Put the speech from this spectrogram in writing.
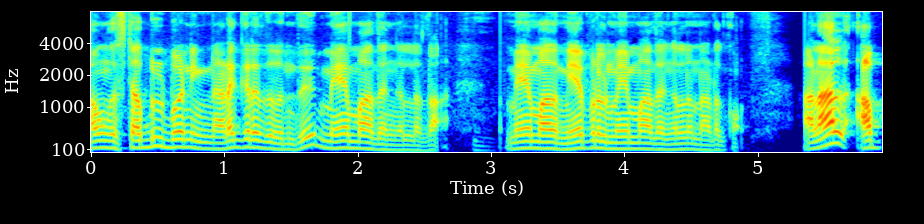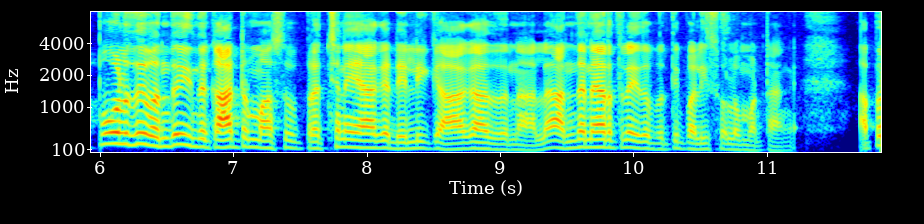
அவங்க ஸ்டபுள் பர்னிங் நடக்கிறது வந்து மே மாதங்களில் தான். மே மாதம் ஏப்ரல் மே மாதங்களில் நடக்கும். ஆனால் அப்பொழுது வந்து இந்த காற்று மாசு பிரச்சனையாக டெல்லிக்கு ஆகாததுனால அந்த நேரத்தில் இதை பற்றி பழி சொல்ல மாட்டாங்க. அப்போ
